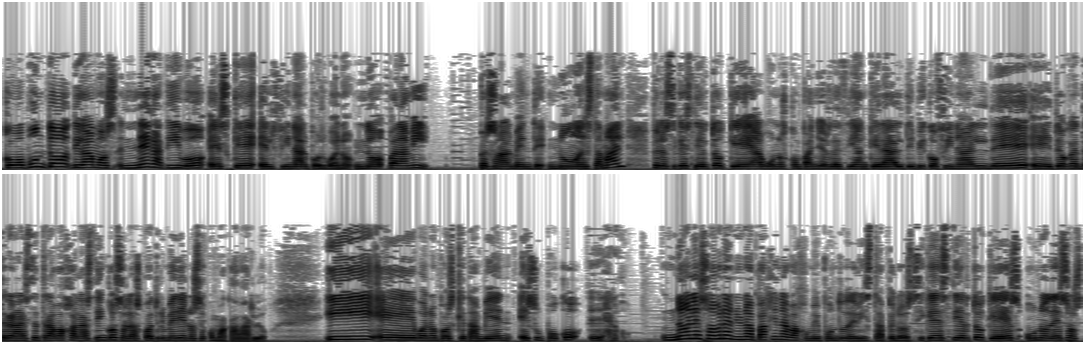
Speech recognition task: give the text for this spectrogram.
Como punto, digamos, negativo es que el final, pues bueno, no, para mí, personalmente no está mal, pero sí que es cierto que algunos compañeros decían que era el típico final de eh, tengo que entregar este trabajo a las 5, son las cuatro y media y no sé cómo acabarlo. Y eh, bueno, pues que también es un poco largo. No le sobra ni una página bajo mi punto de vista, pero sí que es cierto que es uno de esos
